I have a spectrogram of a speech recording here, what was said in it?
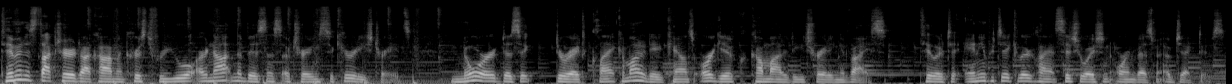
10MinuteStockTrader.com and Christopher Uhl are not in the business of trading securities trades, nor does it direct client commodity accounts or give commodity trading advice tailored to any particular client situation or investment objectives.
